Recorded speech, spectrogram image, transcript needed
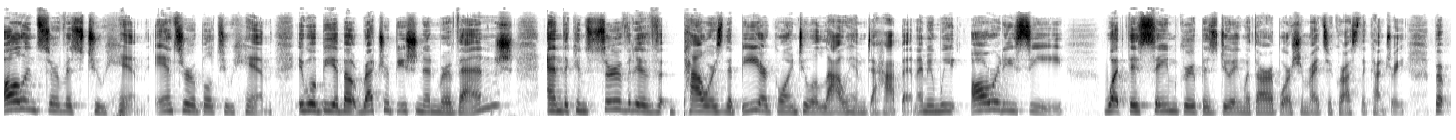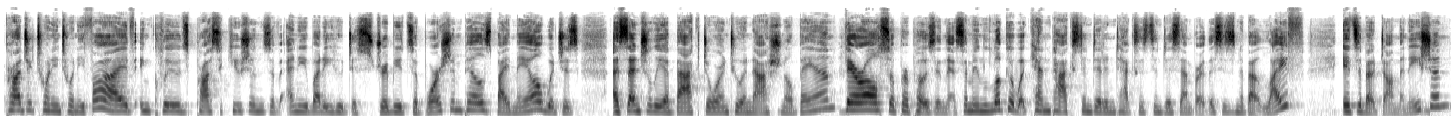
all in service to him, answerable to him. It will be about retribution and revenge, and the conservative powers that be are going to allow him to happen. I mean, we already see what this same group is doing with our abortion rights across the country. But Project 2025 includes prosecutions of anybody who distributes abortion pills by mail, which is essentially a backdoor into a national ban. They're also proposing this. I mean, look at what Ken Paxton did in Texas in December. This isn't about life, it's about domination,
